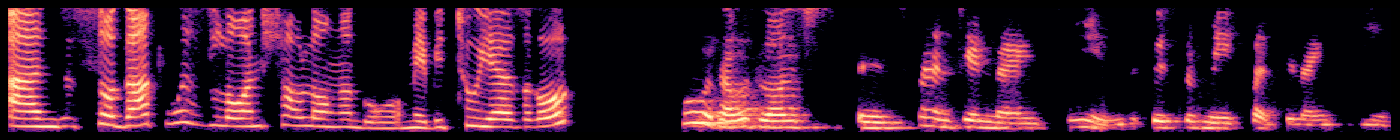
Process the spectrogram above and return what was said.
And so that was launched how long ago? Maybe two years ago? Oh, that was launched in 2019, the 1st of May 2019.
